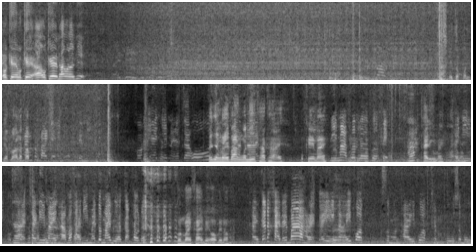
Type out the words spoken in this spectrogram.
โอเค โอเค อ่าโอเคทางมาเลยพี่นี่ทุกคนเรียบร้อยแล้วครับนั่งสบายใจเลยลูกเต็มขอให้แอร์เย็นหน่อยนะจ๊ะโอ้ยเป็นอย่างไรบ้างวันนี้ค้าขาย โอเคไหม ดีมากเลิศเลอเพอร์เฟกต์ฮะขายดีไหมขายดีขายขายดีไหมถามว่าขายดีไหมต้นไม้เหลือกลับเท่าเดิมต้นไม้ขายไม่ออกเลยเนาะ ขายก็จะขายได้บ้างแหละก็เอเออขายพวก สมุนไพรพวกแชมพูสบู่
